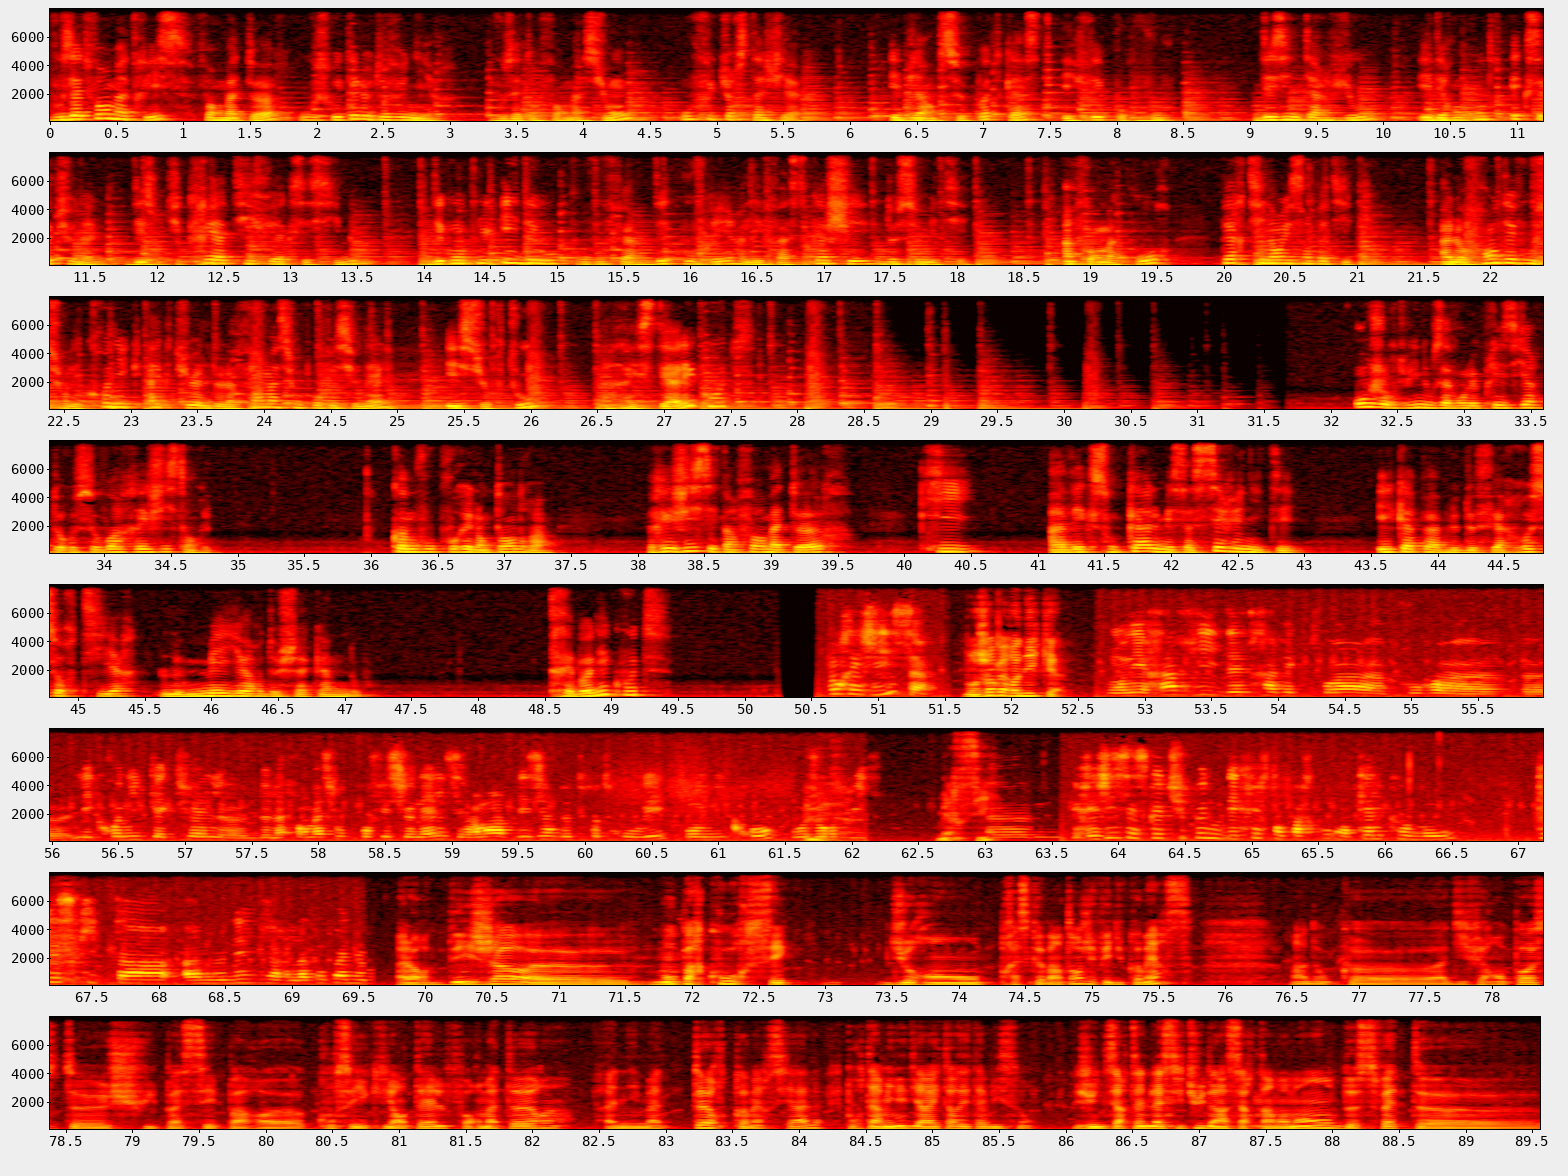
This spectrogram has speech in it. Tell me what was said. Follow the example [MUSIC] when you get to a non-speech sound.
Vous êtes formatrice, formateur ou souhaitez le devenir Vous êtes en formation ou futur stagiaire Eh bien, ce podcast est fait pour vous. Des interviews et des rencontres exceptionnelles, des outils créatifs et accessibles, des contenus idéaux pour vous faire découvrir les faces cachées de ce métier. Un format court, pertinent et sympathique. Alors rendez-vous sur les chroniques actuelles de la formation professionnelle et surtout, restez à l'écoute. Aujourd'hui, nous avons le plaisir de recevoir Régis Henry. Comme vous pourrez l'entendre, Régis est un formateur qui, avec son calme et sa sérénité, est capable de faire ressortir le meilleur de chacun de nous. Très bonne écoute. Bonjour Régis. Bonjour Véronique. On est ravis d'être avec toi pour euh, euh, les chroniques actuelles de la formation professionnelle. C'est vraiment un plaisir de te retrouver au micro aujourd'hui. Merci. Euh, Régis, est-ce que tu peux nous décrire ton parcours en quelques mots? Qu'est-ce qui t'a amené vers l'accompagnement? Alors déjà, mon parcours, c'est durant presque 20 ans, j'ai fait du commerce. Hein, donc à différents postes, je suis passé par conseiller clientèle, formateur, animateur commercial, pour terminer directeur d'établissement. J'ai une certaine lassitude à un certain moment, de ce fait, euh,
